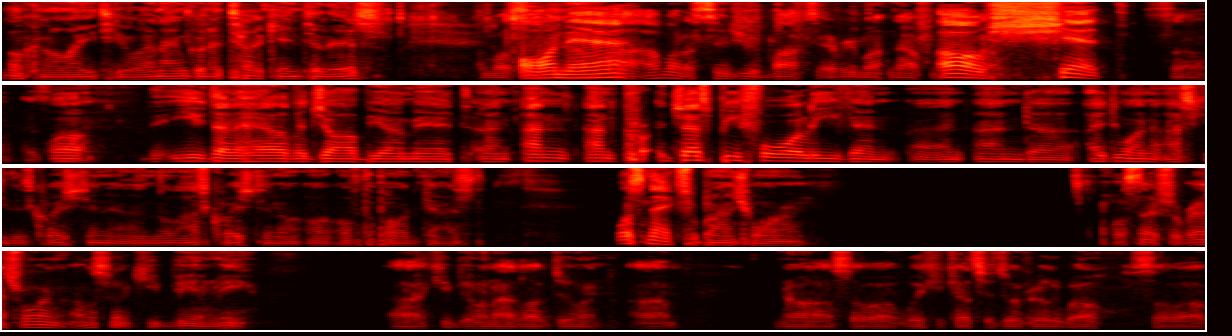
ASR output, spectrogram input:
Not gonna lie to you, and I'm gonna tuck into this. I'm gonna send On you, air? I, I want to send you a box every month now. From Oh on. shit! So it's Well, on. you've done a hell of a job, yeah, mate. And and and pr- just before leaving, and and uh, I do want to ask you this question, and the last question of, of the podcast: What's next for Branch Warren? what's next for Branch Warren? I'm just going to keep being me. Uh, keep doing what I love doing. Um, you know, uh, so uh, Wicked Cuts is doing really well. So uh,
